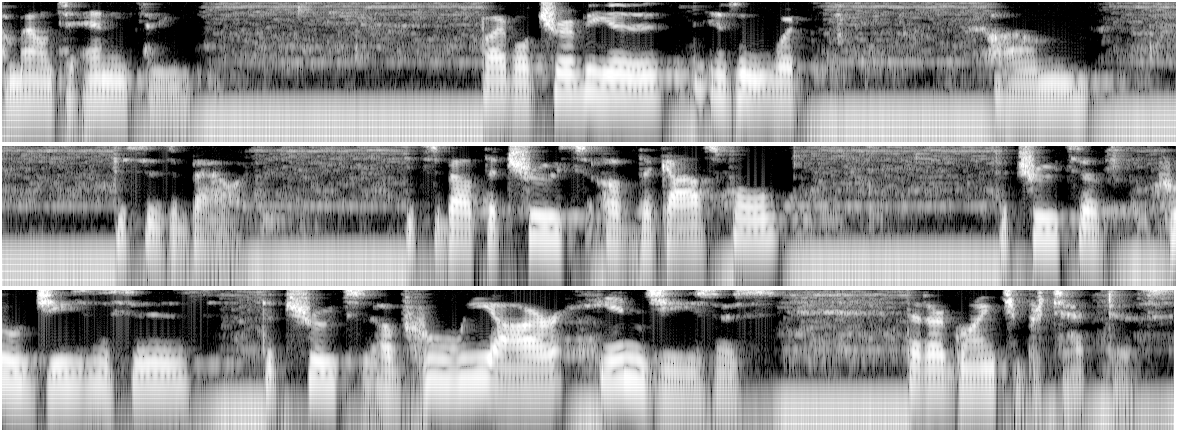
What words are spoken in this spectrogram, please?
amount to anything. Bible trivia isn't what um, this is about. It's about the truths of the gospel, the truths of who Jesus is, the truths of who we are in Jesus that are going to protect us.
